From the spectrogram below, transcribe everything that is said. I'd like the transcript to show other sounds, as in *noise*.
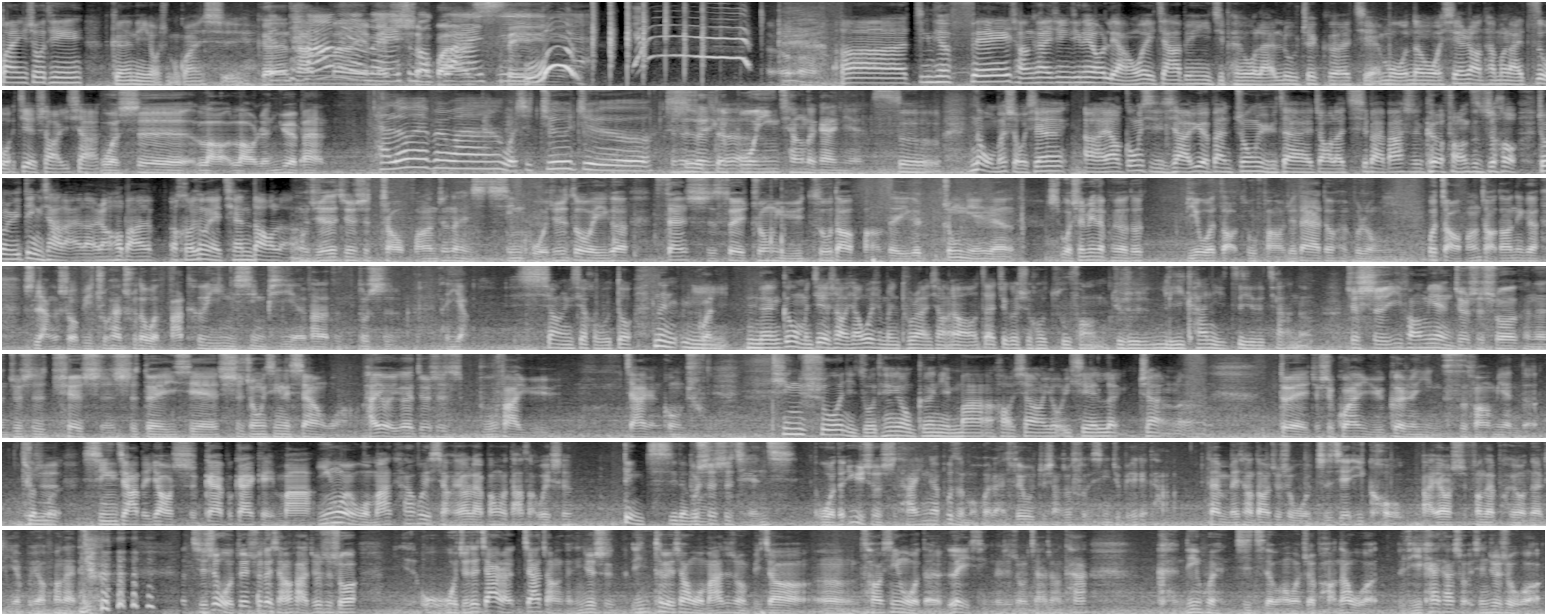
欢迎收听，跟你有什么关系？跟他们也没什么关系。啊、今天非常开心，今天有两位嘉宾一起陪我来录这个节目。那我先让他们来自我介绍一下。我是老老人乐伴，Hello everyone，我是 Juju。这是这一个播音腔的概念。So，那我们首先啊、要恭喜一下月半，终于在找了七百八十个房子之后，终于定下来了，然后把呃合同也签到了。我觉得就是找房真的很辛苦。我就是作为一个三十岁终于租到房的一个中年人，我身边的朋友都比我早租房，我觉得大家都很不容易。我找房找到那个是两个手臂出汗出的，我发特硬性皮炎发的都都是很痒。像一些猴痘，那你你能跟我们介绍一下，为什么你突然想要在这个时候租房，就是离开你自己的家呢？就是一方面就是说，可能就是确实是对一些市中心的向往，还有一个就是无法与家人共处。听说你昨天又跟你妈好像有一些冷战了，对，就是关于个人隐私方面的，就是新家的钥匙该不该给妈？因为我妈她会想要来帮我打扫卫生，定期的吗？不是是前期。我的预设是她应该不怎么回来，所以我就想说，索性就别给她了。但没想到，就是我直接一口把钥匙放在朋友那里，也不要放在她。*laughs* 其实我最初的想法就是说，我我觉得家人家长肯定就是，特别像我妈这种比较嗯操心我的类型的这种家长，他肯定会很积极的往我这跑。那我离开他，首先就是我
